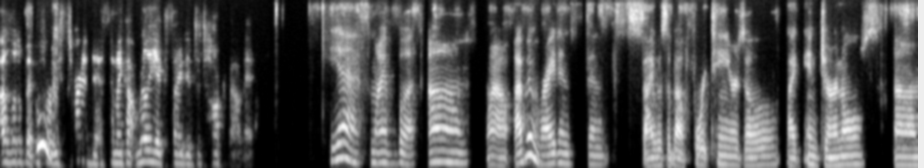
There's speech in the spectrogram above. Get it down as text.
a little bit before Ooh. we started this, and I got really excited to talk about it. Yes, my book. Um, wow, I've been writing since I was about 14 years old, like in journals. Um,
